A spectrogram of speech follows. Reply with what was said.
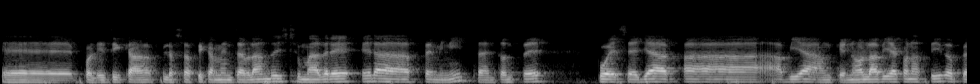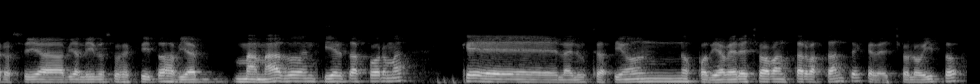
eh, política, filosóficamente hablando, y su madre era feminista. Entonces, pues ella había, aunque no la había conocido, pero sí había leído sus escritos, había mamado en cierta forma que la ilustración nos podía haber hecho avanzar bastante, que de hecho lo hizo,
